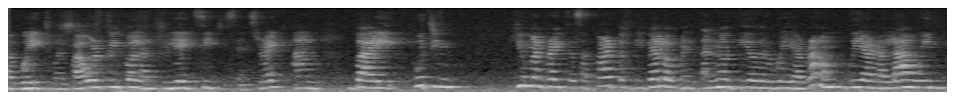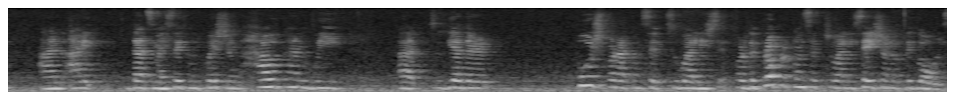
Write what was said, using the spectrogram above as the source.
a, way to empower people and create citizens, right? And by putting human rights as a part of development and not the other way around, we are allowing, and I, that's my second question, how can we uh, together push for a conceptualization, for the proper conceptualization of the goals.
